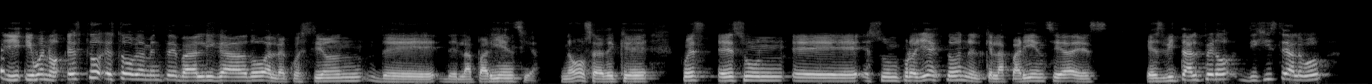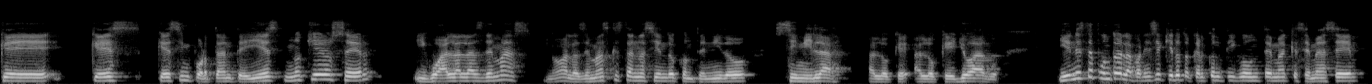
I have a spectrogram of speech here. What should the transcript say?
Y, bueno, esto, esto obviamente va ligado a la cuestión de, de la apariencia. ¿No? O sea, de que pues es un, eh, es un proyecto en el que la apariencia es, es vital, pero dijiste algo que, que, es, que es importante y es, no quiero ser igual a las demás, ¿no? A las demás que están haciendo contenido similar a lo que, a lo que yo hago. Y en este punto de la apariencia quiero tocar contigo un tema que se me hace,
